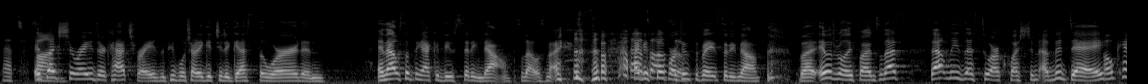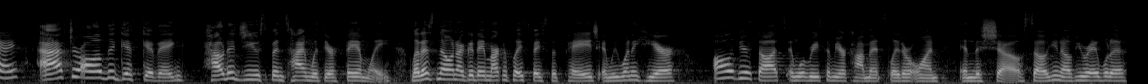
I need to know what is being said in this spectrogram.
That's fun. It's like charades or catchphrase, and people try to get you to guess the word. And and that was something I could do sitting down, so that was nice. I could still awesome. participate sitting down, but it was really fun. So that's that leads us to our question of the day. Okay. After all of the gift giving, how did you spend time with your family? Let us know on our Good Day Marketplace Facebook page, and we want to hear all of your thoughts, and we'll read some of your comments later on in the show. So, you know, if you were able to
